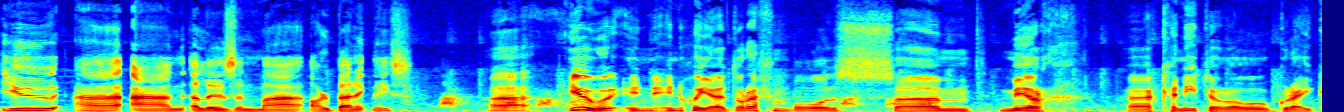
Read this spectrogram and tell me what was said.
you uh, and Eliz and ma arbennig these? Uh, yw, in, in hwyr, dwref yn bod um, mirch uh, canitr o Greg,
